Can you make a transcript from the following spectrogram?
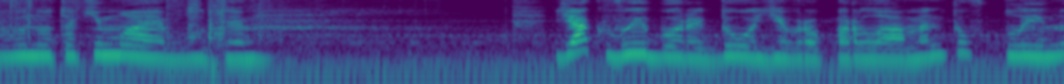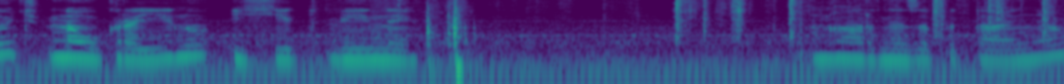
воно так і має бути. Як вибори до Європарламенту вплинуть на Україну і хід війни? Гарне запитання.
